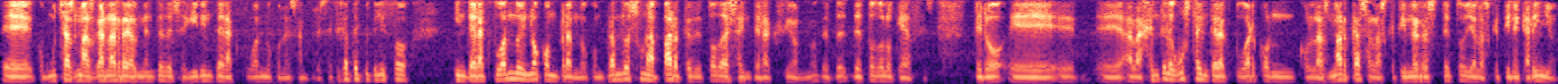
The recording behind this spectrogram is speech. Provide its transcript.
eh, con muchas más ganas realmente de seguir interactuando con esa empresa. fíjate que utilizo interactuando y no comprando. Comprando es una parte de toda esa interacción, ¿no? de, todo lo que haces. Pero eh, eh, a la gente le gusta interactuar con, con, las marcas a las que tiene respeto y a las que tiene cariño.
